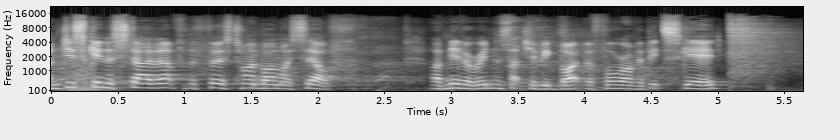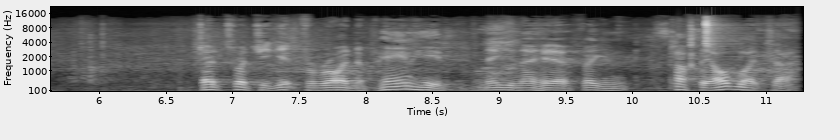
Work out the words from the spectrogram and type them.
I'm just going to start it up for the first time by myself. I've never ridden such a big bike before. I'm a bit scared. That's what you get for riding a panhead. Now you know how fucking tough the old blokes are.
